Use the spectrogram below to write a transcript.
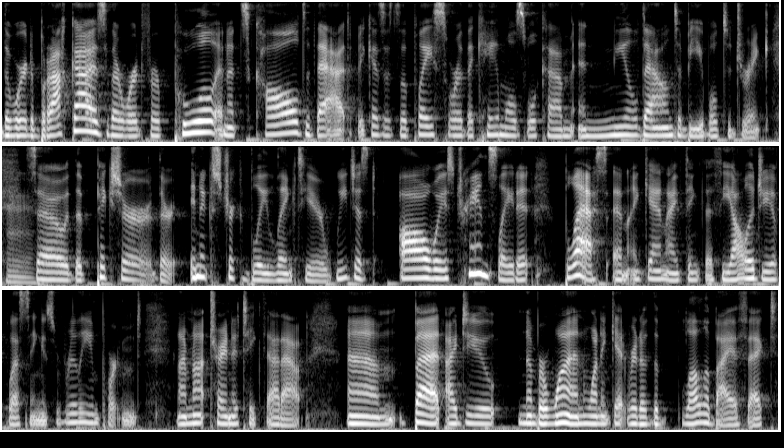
The word braka is their word for pool, and it's called that because it's the place where the camels will come and kneel down to be able to drink. So the picture, they're inextricably linked here. We just always translate it bless. And again, I think the theology of blessing is really important. And I'm not trying to take that out. Um, but I do, number one, want to get rid of the lullaby effect.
